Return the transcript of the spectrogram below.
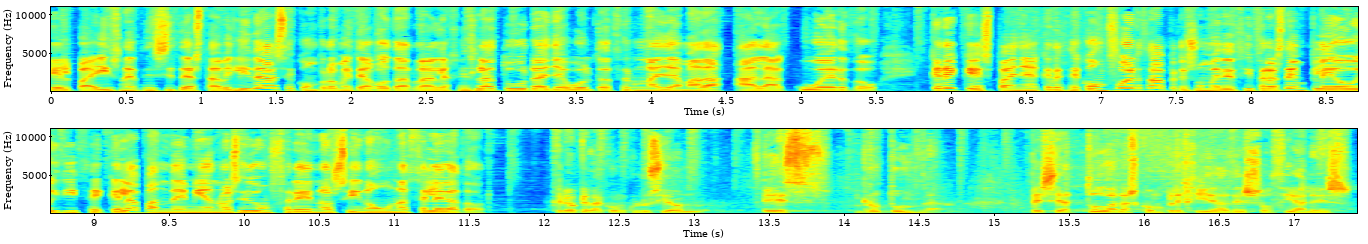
que el país necesita estabilidad, se compromete a agotar la legislatura y ha vuelto a hacer una llamada al acuerdo. Cree que España crece con fuerza, presume de cifras de empleo y dice que la pandemia no ha sido un freno, sino un acelerador. Creo que la conclusión es rotunda. Pese a todas las complejidades sociales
